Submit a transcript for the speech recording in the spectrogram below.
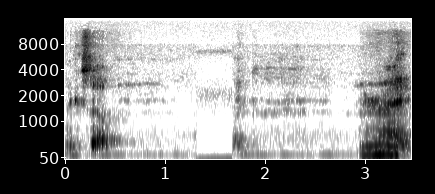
Like so. All right.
